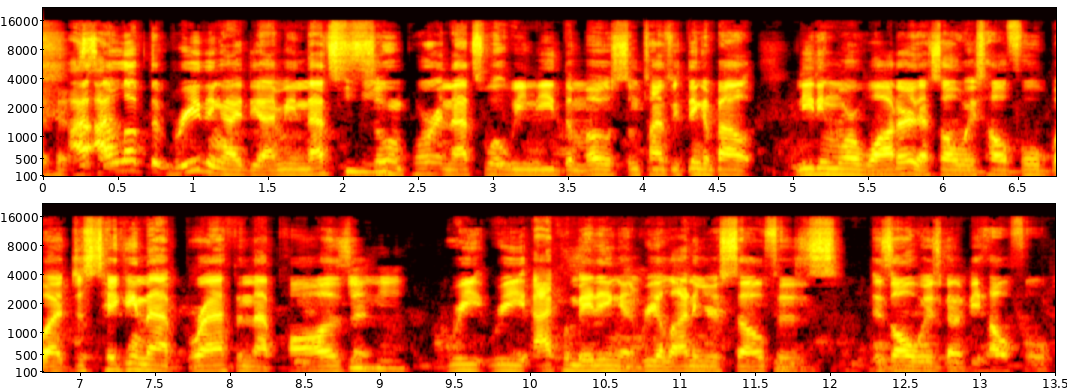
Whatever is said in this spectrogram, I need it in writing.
I, I, love the breathing idea. I mean that's mm-hmm. so important. That's what we need the most. Sometimes we think about needing more water, that's always helpful, but just taking that breath and that pause mm-hmm. and re reacclimating and realigning yourself is is always gonna be helpful.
